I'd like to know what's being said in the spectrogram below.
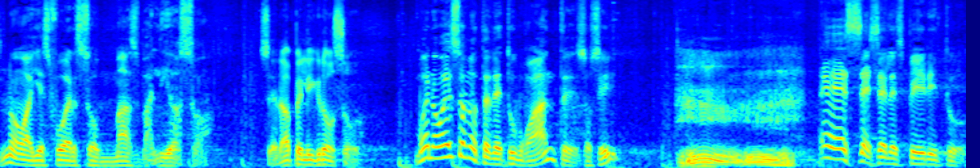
No hay esfuerzo más valioso. Será peligroso. Bueno, eso no te detuvo antes, ¿o sí? Ese es el espíritu.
